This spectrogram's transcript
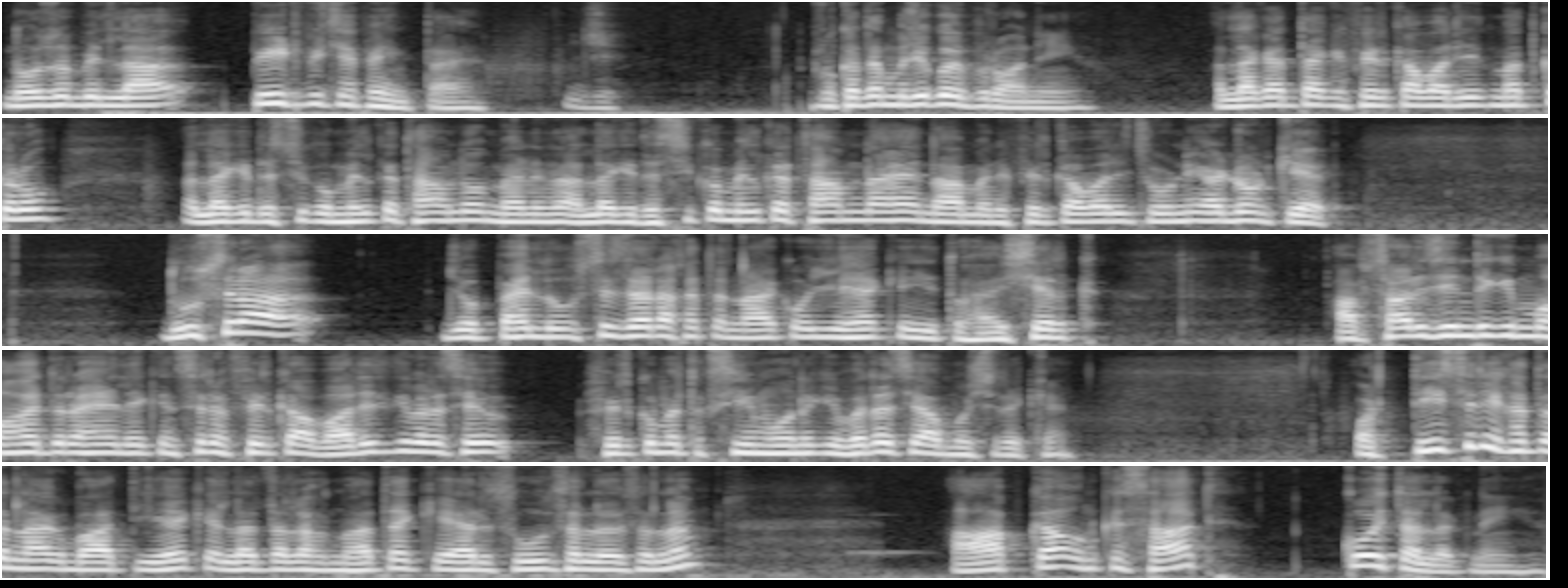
نوزب اللہ پیٹھ پیچھے پھینکتا ہے۔ جی۔ وہ کہتا ہے مجھے کوئی پرواہ نہیں ہے۔ اللہ کہتا ہے کہ فرقہ واریت مت کرو۔ اللہ کی رسی کو مل کر تھام لو۔ میں نے نہ اللہ کی رسی کو مل کر تھامنا ہے نہ میں نے فرقہ واری چھوڑنی۔ آئی ڈونٹ کیئر دوسرا جو پہلو اس سے زیادہ خطرناک وہ یہ ہے کہ یہ تو ہے شرک۔ آپ ساری زندگی معاہد رہیں لیکن صرف فرقہ وارد کی وجہ سے فرقوں میں تقسیم ہونے کی وجہ سے آپ مشرق ہیں۔ اور تیسری خطرناک بات یہ ہے کہ اللہ تعالیٰ فرماتا ہے کہ اے رسول صلی اللہ علیہ وسلم، آپ کا ان کے ساتھ کوئی تعلق نہیں ہے۔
